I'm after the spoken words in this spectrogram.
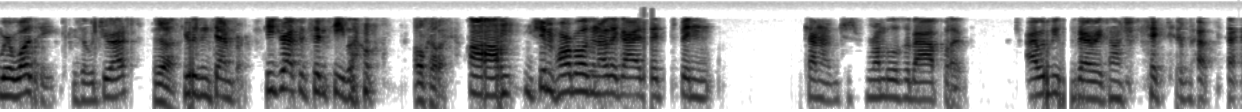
Where was he? Is that what you asked? Yeah. He was in Denver. He drafted Tim Tebow. Okay. Um, Jim Harbaugh is another guy that's been kind of just rumbles about, but I would be very contradicted about that.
